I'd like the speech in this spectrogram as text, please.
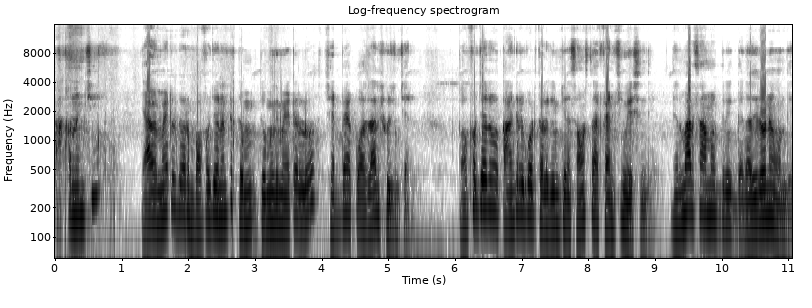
అక్కడ నుంచి యాభై మీటర్ల దూరం బఫర్ జోన్ అంటే తొమ్మి తొమ్మిది మీటర్లు సెట్ బ్యాక్ వదలాలని సూచించారు. బఫర్ జోన్ కాంక్రీట్ కూడా తొలగించిన సంస్థ ఫెన్సింగ్ వేసింది. నిర్మాణ సామాగ్రి నదిలోనే ఉంది.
